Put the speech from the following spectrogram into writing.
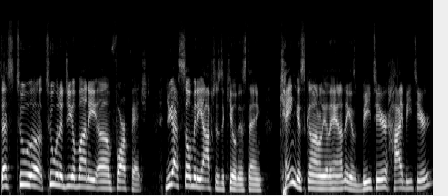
that's two uh two in a Giovanni um Farfetch'd. You got so many options to kill this thing. Kangaskhan, on the other hand, I think is B tier, high B tier.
